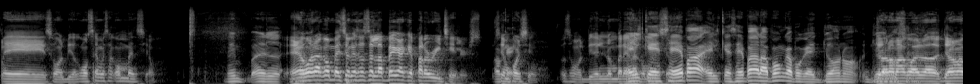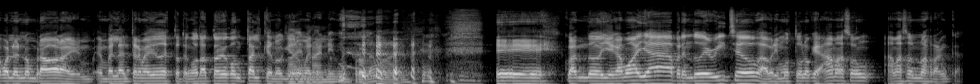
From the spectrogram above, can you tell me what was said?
Eh, se me olvidó cómo se llama esa convención. El, Es una convención que se hace en Las Vegas que es para retailers, 100%. Se me olvidó el nombre de el la que sepa, el que sepa la ponga porque yo no. Yo, Yo no, me sé. acuerdo, yo no me acuerdo el nombre ahora. En, en verdad, entre medio de esto, tengo tanto que contar que no, No quiero hay, no hay ningún problema. Eh, cuando llegamos allá, aprendo de retail, abrimos todo lo que es Amazon. Amazon no arranca.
